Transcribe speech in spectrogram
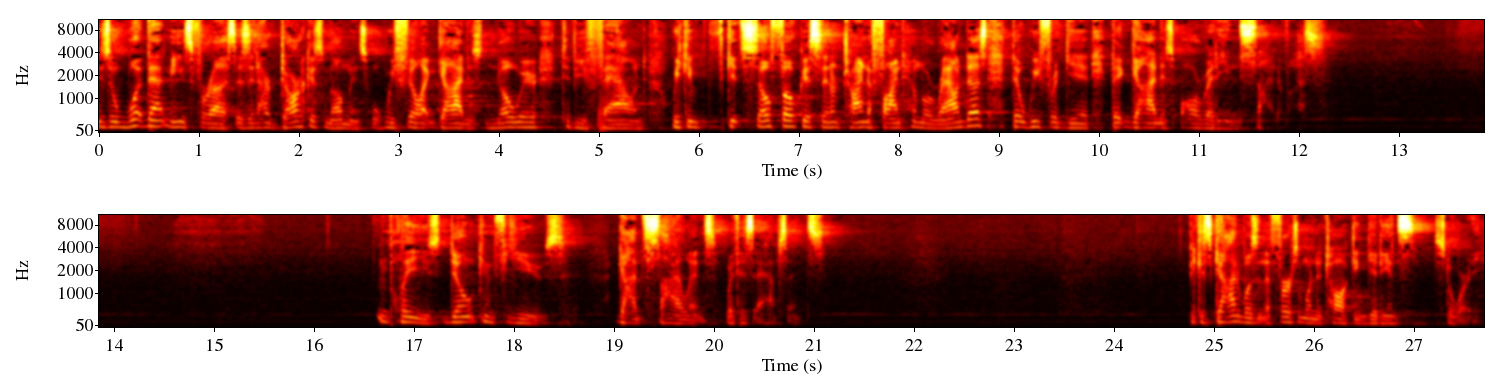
And so, what that means for us is in our darkest moments where we feel like God is nowhere to be found, we can get so focused in on trying to find Him around us that we forget that God is already inside And please don't confuse God's silence with His absence. Because God wasn't the first one to talk in Gideon's story.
